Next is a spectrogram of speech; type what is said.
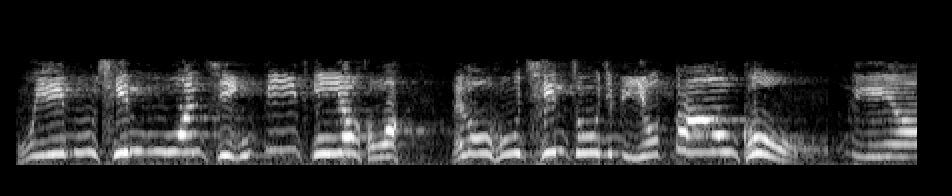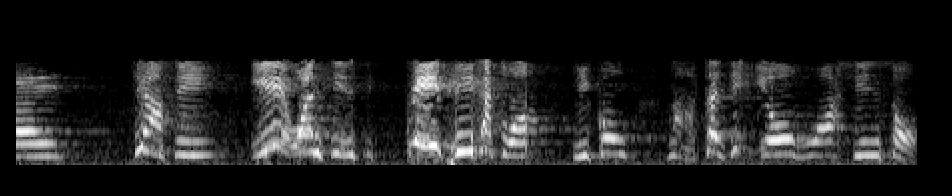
回母亲万情比天要大，那老夫亲自就必有祷告了。正是，伊的冤情是比天较大。伊讲，那在这妖怪身上，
